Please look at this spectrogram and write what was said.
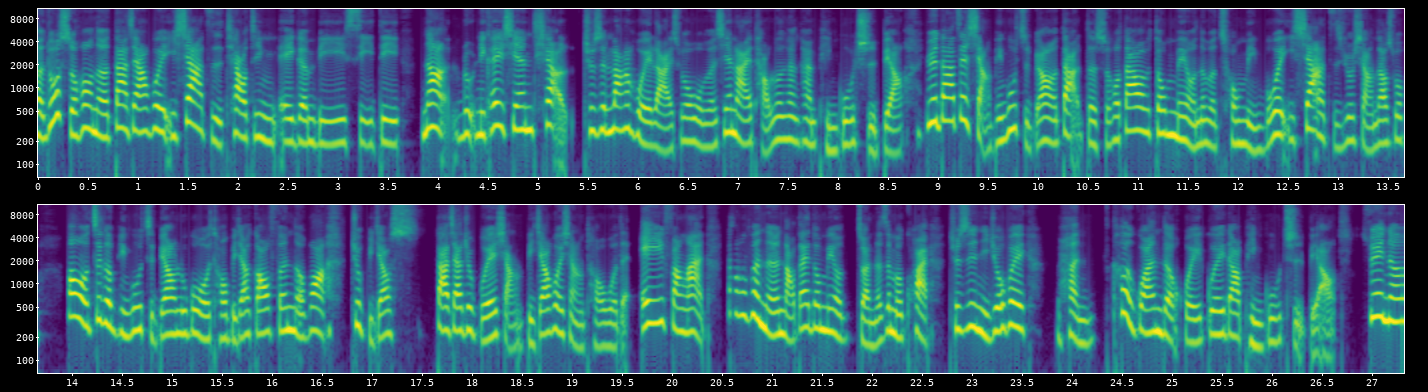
很多时候呢，大家会一下子跳进 A 跟 B、C、D。那如你可以先跳，就是拉回来说，我们先来讨论看看评估指标。因为大家在想评估指标的大的时候，大家都没有那么聪明，不会一下子就想到说，哦，这个评估指标如果我投比较高分的话，就比较。大家就不会想，比较会想投我的 A 方案。大部分的人脑袋都没有转得这么快，就是你就会很客观的回归到评估指标。所以呢，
